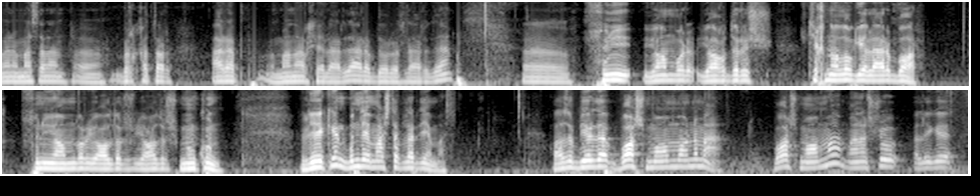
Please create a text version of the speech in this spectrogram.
mana masalan bir qator arab monarxiyalarida arab davlatlarida sun'iy yomg'ir yog'dirish texnologiyalari bor. Sun'iy yomg'ir yog'dirish yog'dirish mumkin. Lekin bunday masshtablarda emas. Hozir bu yerda bosh muammo nima? Bosh muammo mana shu haligi e,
